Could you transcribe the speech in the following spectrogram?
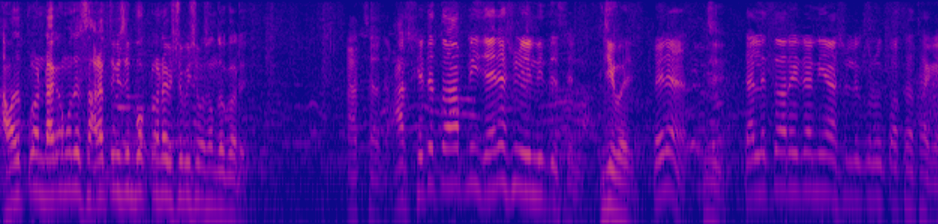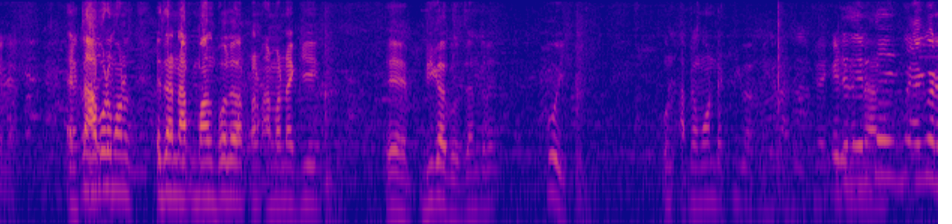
আমাদের পুরান ঢাকার মধ্যে সাড়ে বেশি বকনাটা বেশি বেশি পছন্দ করে। আচ্ছা আচ্ছা। আর সেটা তো আপনি জানা শুনে নিতেছেন। জি ভাই। তাই না? জি। তাহলে তো আর এটা নিয়ে আসলে কোনো কথা থাকে না। তারপর মানুষ এটা না মানুষ বলে আমার নাকি বিঘা করতে জানতে ভাই কই? আপনার মনটা কি? এটা এরকম একবার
